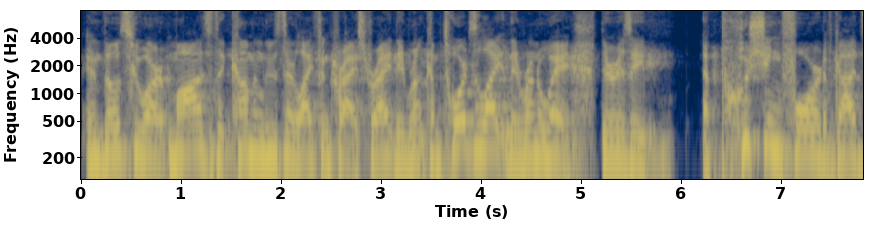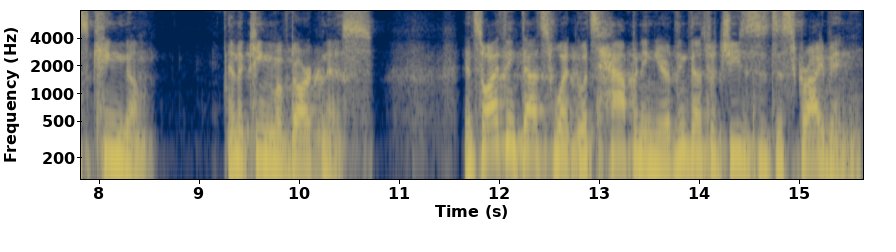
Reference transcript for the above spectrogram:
and those who are moths that come and lose their life in Christ, right? They run, come towards the light and they run away. There is a, a pushing forward of God's kingdom in a kingdom of darkness. And so I think that's what, what's happening here. I think that's what Jesus is describing.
